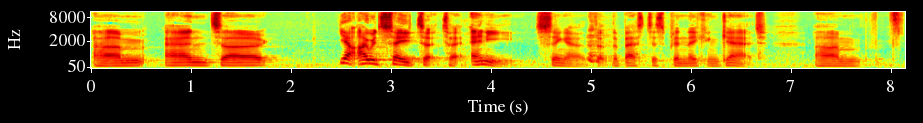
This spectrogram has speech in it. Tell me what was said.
Mm. Um, and uh, yeah, I would say to, to any singer that the best discipline they can get um, f-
